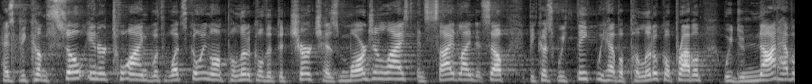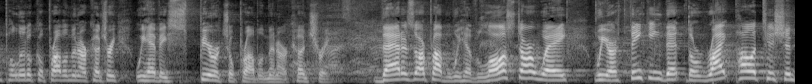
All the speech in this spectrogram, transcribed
has become so intertwined with what's going on political that the church has marginalized and sidelined itself because we think we have a political problem. We do not have a political problem in our country. We have a spiritual problem in our country. That is our problem. We have lost our way. We are thinking that the right politician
